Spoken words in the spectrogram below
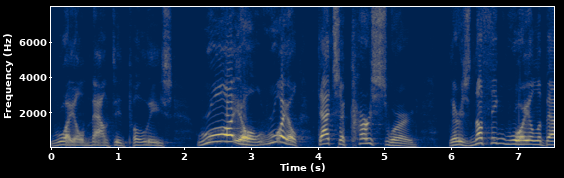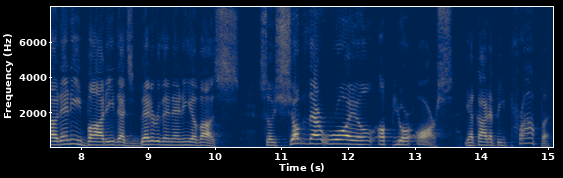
Royal Mounted Police. Royal, royal, that's a curse word. There is nothing royal about anybody that's better than any of us. So shove that royal up your arse. You got to be proper.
